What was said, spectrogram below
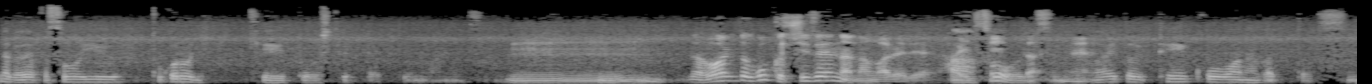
なんかやっぱそういうところに傾倒してったっていうのはありますね。うーん。だ割とごく自然な流れで入あっていったんそうですね。割と抵抗はなかったですね。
